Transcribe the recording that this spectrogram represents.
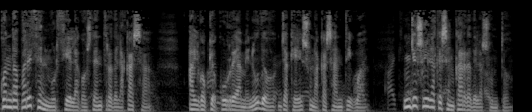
Cuando aparecen murciélagos dentro de la casa, algo que ocurre a menudo, ya que es una casa antigua, yo soy la que se encarga del asunto.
